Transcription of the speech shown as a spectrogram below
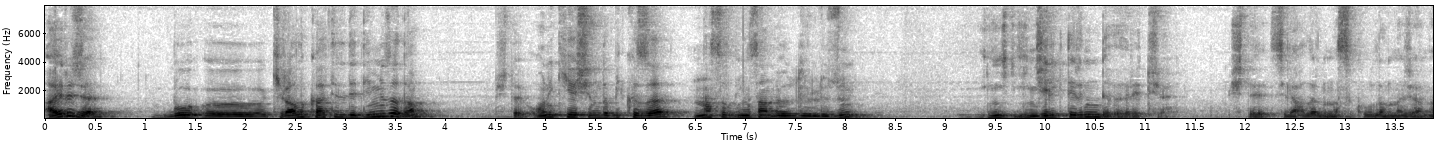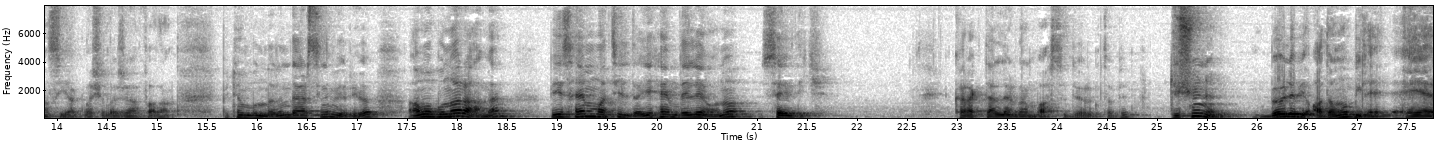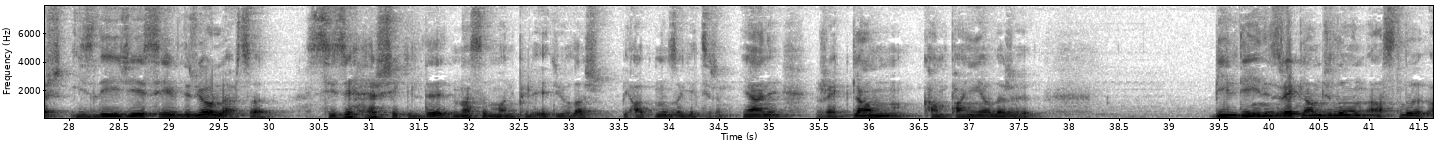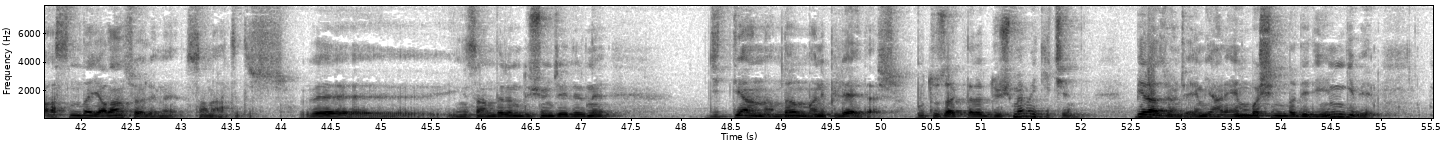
Ayrıca bu e, kiralık katil dediğimiz adam işte 12 yaşında bir kıza nasıl insan öldürülüzün inceliklerini de öğretiyor. İşte silahların nasıl kullanılacağı, nasıl yaklaşılacağı falan. Bütün bunların dersini veriyor. Ama buna rağmen biz hem Matilda'yı hem de Leon'u sevdik. Karakterlerden bahsediyorum tabii. Düşünün böyle bir adamı bile eğer izleyiciye sevdiriyorlarsa sizi her şekilde nasıl manipüle ediyorlar bir aklınıza getirin. Yani reklam kampanyaları, bildiğiniz reklamcılığın aslı aslında yalan söyleme sanatıdır ve insanların düşüncelerini ciddi anlamda manipüle eder. Bu tuzaklara düşmemek için biraz önce yani en başında dediğim gibi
